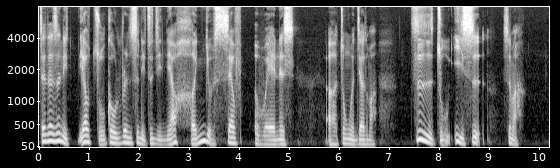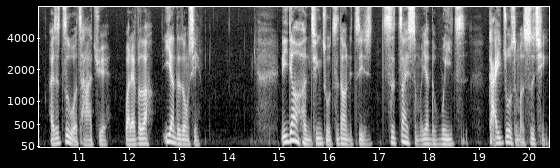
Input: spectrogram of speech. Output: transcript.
真的是你要足够认识你自己，你要很有 self awareness，呃，中文叫什么？自主意识是吗？还是自我察觉？whatever 啦，一样的东西。你一定要很清楚知道你自己是。在什么样的位置，该做什么事情？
